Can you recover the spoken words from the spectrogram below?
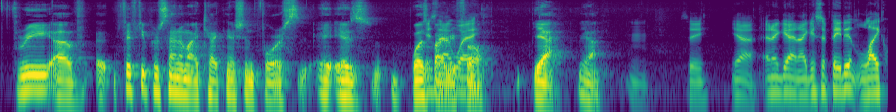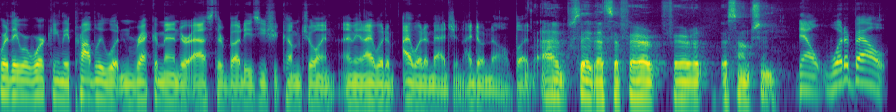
three of fifty percent of my technician force is was is by referral. Way? Yeah, yeah. Yeah, and again, I guess if they didn't like where they were working, they probably wouldn't recommend or ask their buddies, "You should come join." I mean, I would, I would imagine. I don't know, but I'd say that's a fair, fair assumption. Now, what about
